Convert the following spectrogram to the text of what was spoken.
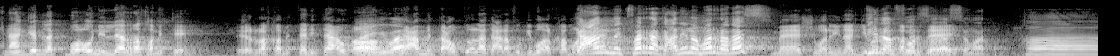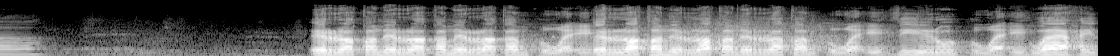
إحنا هنجيب لك بعون الله الرقم الثاني الرقم التاني بتاعه آه. أيوة. يا عم انت عبط ولا هتعرفوا تجيبوا ارقام ولا يا حاجة؟ عم اتفرج علينا مرة بس ماشي ورينا هتجيب الرقم الفرصة إزاي بس مرة الرقم الرقم الرقم. هو إيه؟ الرقم الرقم الرقم. هو إيه؟ زيرو. هو إيه؟ واحد.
